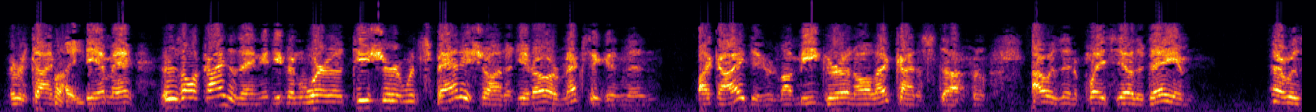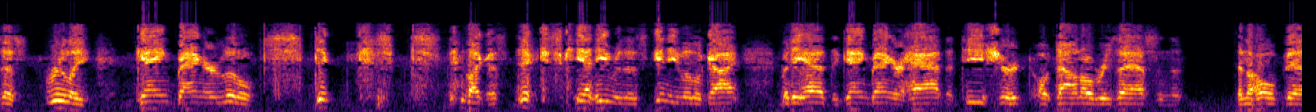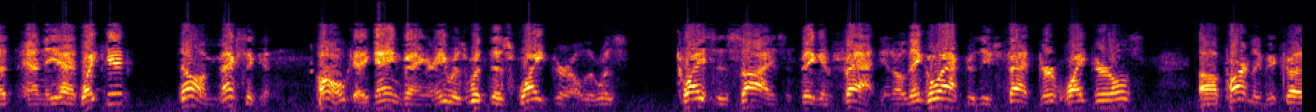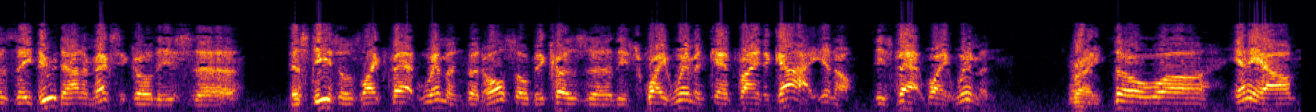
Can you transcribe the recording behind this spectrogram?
Every time right. you see him, man, there's all kinds of things. You can wear a T-shirt with Spanish on it, you know, or Mexican, and like I do, La Migra and all that kind of stuff. And I was in a place the other day, and there was this really gangbanger little stick, like a stick skin. He was a skinny little guy, but he had the gangbanger hat, and a T-shirt down over his ass, and the and the whole bit. And he had white kid. No, a Mexican. Oh, okay. Gangbanger. He was with this white girl that was twice his size and big and fat. You know, they go after these fat gir- white girls, uh, partly because they do down in Mexico these uh, mestizos like fat women, but also because uh, these white women can't find a guy. You know, these fat white women. Right. So uh, anyhow,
